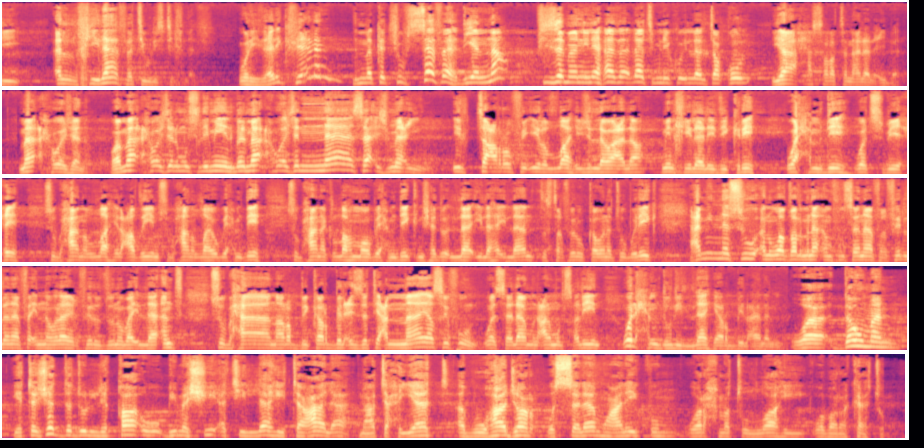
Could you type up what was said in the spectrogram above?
الخلافة والاستخلاف. ولذلك فعلا لما كتشوف السفة ديالنا في زماننا هذا لا تملك إلا أن تقول يا حسرة على العباد. ما أحوجنا وما أحوج المسلمين بل ما أحوج الناس أجمعين. إلى التعرف إلى الله جل وعلا من خلال ذكره وحمده وتسبيحه. سبحان الله العظيم سبحان الله وبحمده. سبحانك اللهم وبحمدك. نشهد أن لا إله إلا أنت. نستغفرك ونتوب إليك. عملنا سوءا وظلمنا أنفسنا. فاغفر لنا فإنه لا يغفر الذنوب إلا أنت. سبحان ربك رب العزة عما يصفون. وسلام على المرسلين. والحمد لله رب العالمين. ودوما يتجدد اللقاء بمشيئة الله تعالى مع تحيات أبو هاجر. والسلام عليكم ورحمة الله وبركاته.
